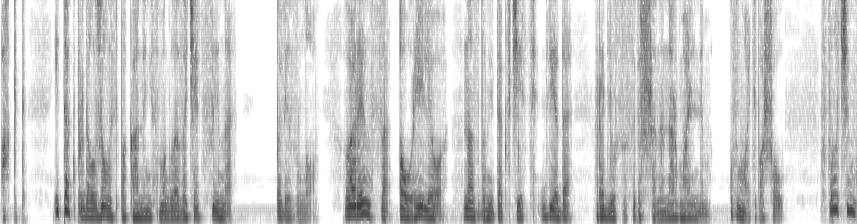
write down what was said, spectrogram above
акт. И так продолжалось, пока она не смогла зачать сына. Повезло. Лоренцо Аурелио, названный так в честь деда, родился совершенно нормальным. В мать пошел. Впрочем,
